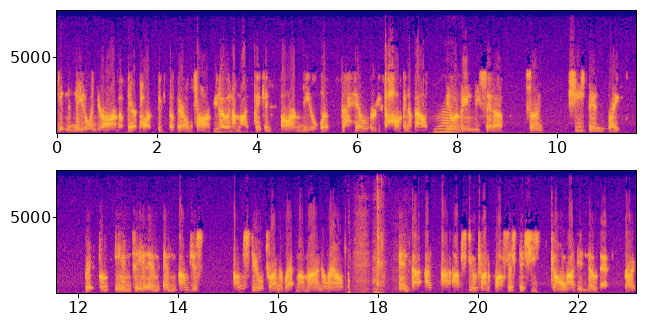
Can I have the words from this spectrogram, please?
getting a needle in your arm up there, park up there on the farm. You know, and I'm like thinking, farm needle. What the hell are you talking about? Right. You know what I mean? And he said, uh, son, she's been raped, from end to end, and and I'm just, I'm still trying to wrap my mind around, and I, I, I I'm still trying to process that she's gone. I didn't know that, right?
